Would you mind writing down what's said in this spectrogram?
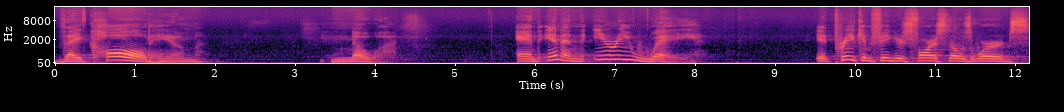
They called him Noah. And in an eerie way, it preconfigures for us those words,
